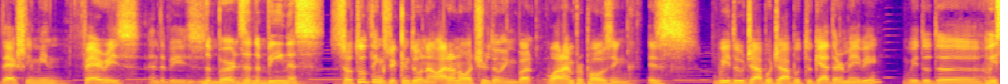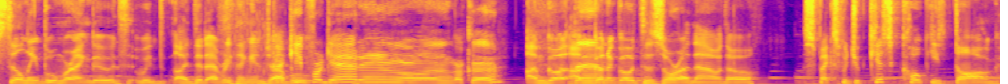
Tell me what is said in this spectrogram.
They actually mean fairies and the bees. The birds and the Venus. So two things we can do now. I don't know what you're doing, but what I'm proposing is we do Jabu Jabu together. Maybe we do the. We still need boomerang, dude. We I did everything in Jabu. I keep forgetting. Okay. I'm going. I'm gonna go to Zora now, though. Speks, would you kiss Koki's dog?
